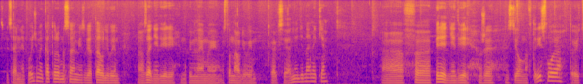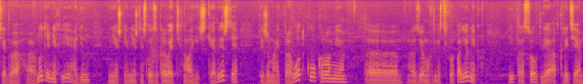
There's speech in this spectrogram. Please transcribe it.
специальные подиумы, которые мы сами изготавливаем. А задние двери, напоминаем, мы устанавливаем коаксиальные динамики. А в передняя дверь уже сделана в три слоя, то есть те два а, внутренних и один внешний. Внешний слой закрывает технологические отверстия, прижимает проводку, кроме э, разъемов для стеклоподъемников и тросов для открытия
